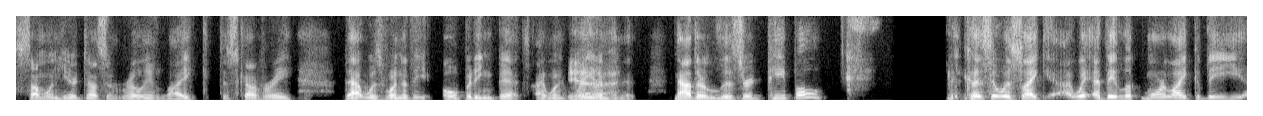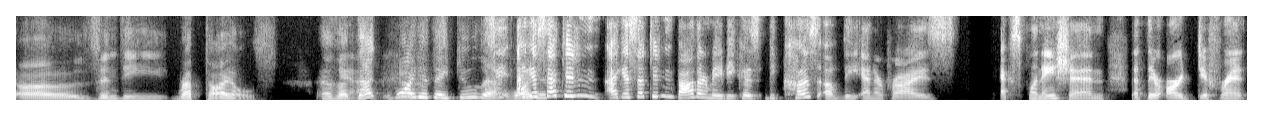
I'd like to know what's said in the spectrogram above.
someone here doesn't really like discovery that was one of the opening bits i went wait a minute now they're lizard people because it was like uh, wait, uh, they look more like the uh Xindi reptiles and I thought Yeah. that why Yeah. did they do that See, I guess did- that didn't. I guess that didn't bother me because because of the Enterprise explanation that there are different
